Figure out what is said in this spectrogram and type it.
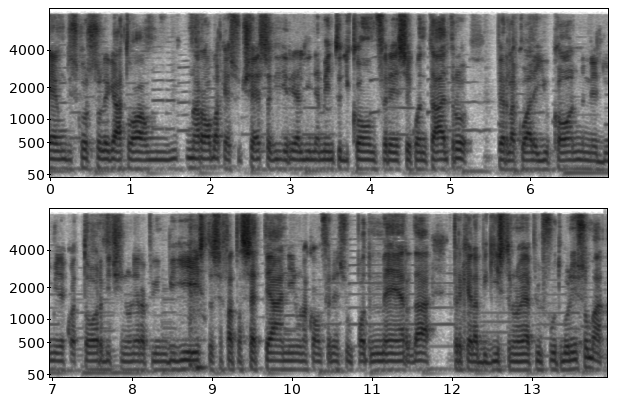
è un discorso legato a un, una roba che è successa di riallineamento di conference e quant'altro, per la quale Yukon nel 2014 non era più in Big East, si è fatta sette anni in una conference un po' di merda perché la Big East non aveva più il football. Insomma,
